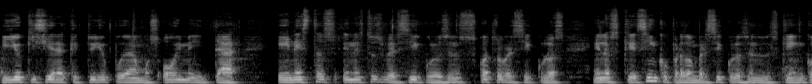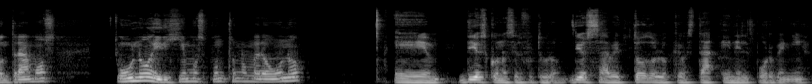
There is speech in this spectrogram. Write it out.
Y yo quisiera que tú y yo pudiéramos hoy meditar en estos, en estos versículos, en estos cuatro versículos, en los que, cinco, perdón, versículos en los que encontramos uno y dijimos punto número uno, eh, Dios conoce el futuro, Dios sabe todo lo que está en el porvenir.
